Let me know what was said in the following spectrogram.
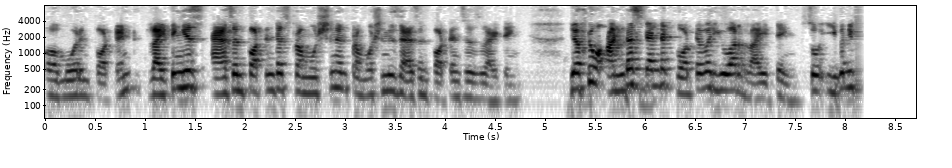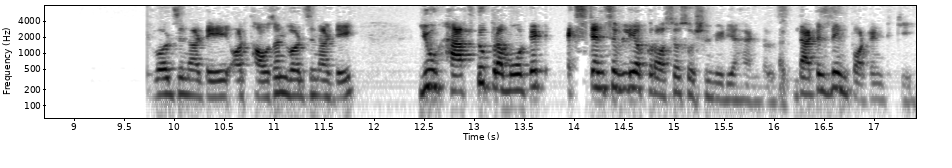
uh, more important. Writing is as important as promotion, and promotion is as important as writing. You have to understand that whatever you are writing, so even if words in a day or thousand words in a day, you have to promote it extensively across your social media handles. That is the important key.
